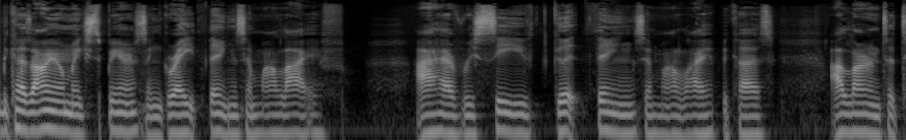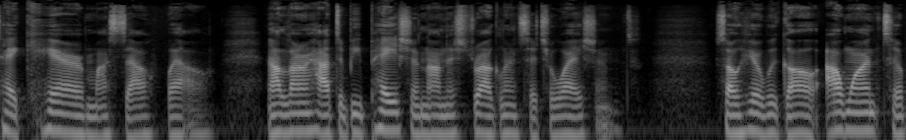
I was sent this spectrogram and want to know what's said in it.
Because I am experiencing great things in my life. I have received good things in my life because I learned to take care of myself well. And I learned how to be patient on the struggling situations. So here we go. I want to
